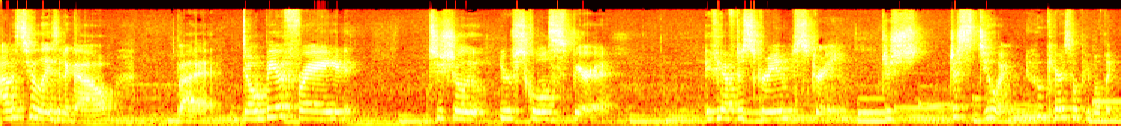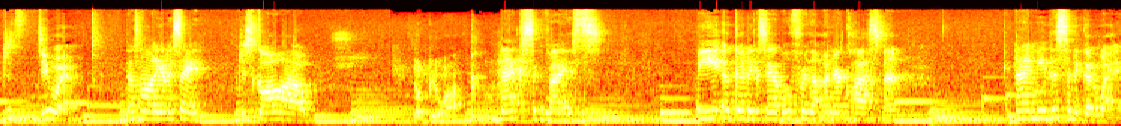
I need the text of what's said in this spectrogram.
I was too lazy to go. But don't be afraid to show your school spirit. If you have to scream, scream. Just just do it. Who cares what people think? Just do it. That's all I gotta say. Just go all out. Don't be whack. Next advice. Be a good example for the underclassmen. And I mean this in a good way.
